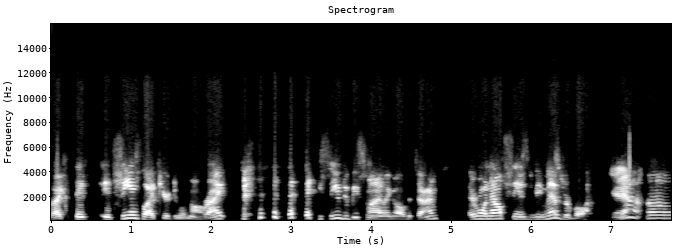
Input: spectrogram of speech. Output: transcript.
Like, it, it seems like you're doing all right. you seem to be smiling all the time. Everyone else seems to be miserable. Yeah. Yeah. Uh,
